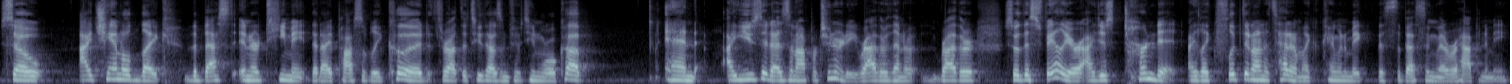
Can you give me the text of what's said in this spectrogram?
So I channeled like the best inner teammate that I possibly could throughout the 2015 World Cup, and I used it as an opportunity rather than a rather. So this failure, I just turned it. I like flipped it on its head. I'm like, okay, I'm going to make this the best thing that ever happened to me.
